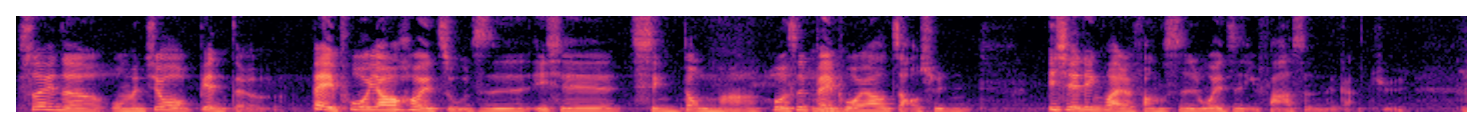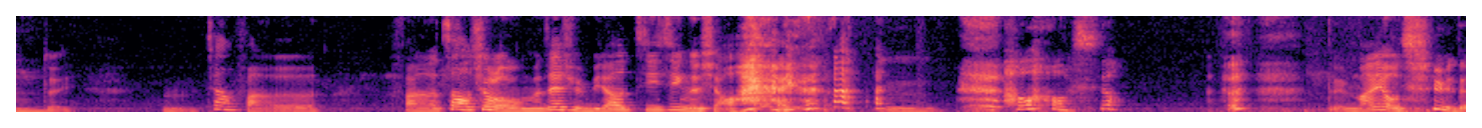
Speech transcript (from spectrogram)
所以呢，我们就变得被迫要会组织一些行动嘛，或者是被迫要找寻。一些另外的方式为自己发声的感觉，嗯，对，嗯，这样反而反而造就了我们这群比较激进的小孩，嗯，好好笑，对，蛮有趣的，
